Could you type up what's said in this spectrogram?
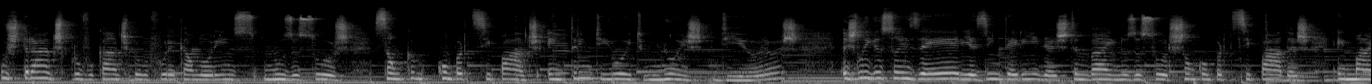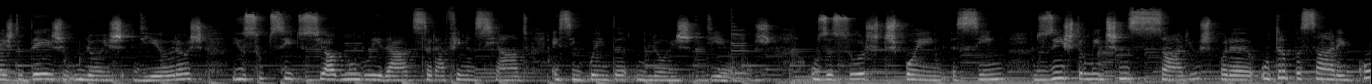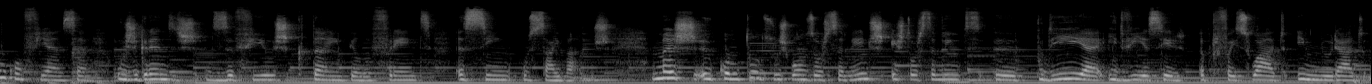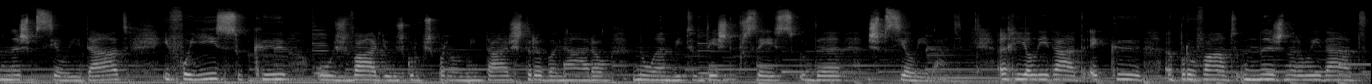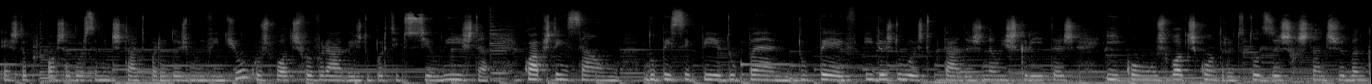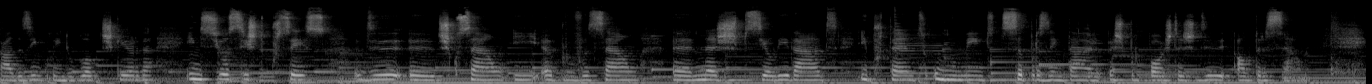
Os estragos provocados pelo furacão Lourenço nos Açores são comparticipados em 38 milhões de euros. As ligações aéreas interilhas também nos Açores são comparticipadas em mais de 10 milhões de euros e o subsídio social de mobilidade será financiado em 50 milhões de euros. Os Açores dispõem, assim, dos instrumentos necessários para ultrapassarem com confiança os grandes desafios que têm pela frente, assim o saibamos. Mas, eh, como todos os bons orçamentos, este orçamento eh, podia e devia ser aperfeiçoado e melhorado na especialidade, e foi isso que os vários grupos parlamentares trabalharam no âmbito deste processo da especialidade. A realidade é que, aprovado na generalidade esta proposta de Orçamento de Estado para 2021, com os votos favoráveis do Partido Socialista, com a abstenção do PCP, do PAN, do PEV e das duas deputadas não inscritas e com os votos contra de todas as restantes bancadas, incluindo o Bloco de Esquerda, iniciou-se este processo de uh, discussão e aprovação uh, na especialidade e, portanto, o momento de se apresentar as propostas de alteração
